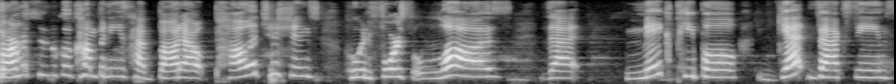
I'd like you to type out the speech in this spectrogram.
pharmaceutical companies have bought out politicians who enforce laws that make people get vaccines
